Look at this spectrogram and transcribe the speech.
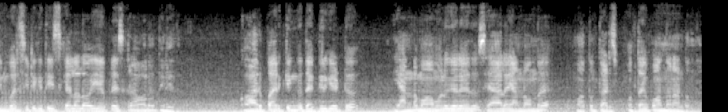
యూనివర్సిటీకి తీసుకెళ్ళాలో ఏ ప్లేస్కి రావాలో తెలియదు కారు పార్కింగ్ దగ్గర గెట్టు. ఎండ మామూలుగా లేదు. చాలా ఎండ ఉంది. మొత్తం తడిసి ముద్దైపోతుందని అంటుంది.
